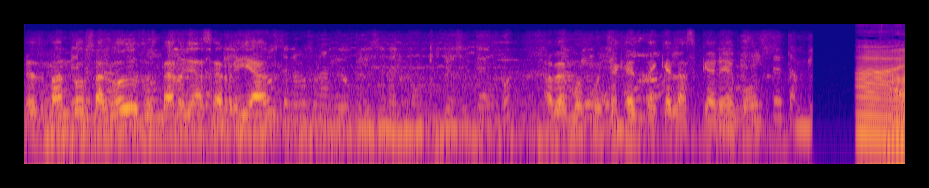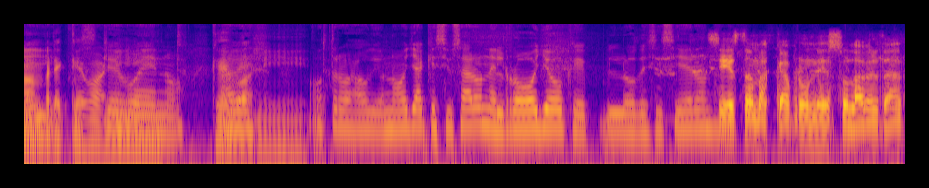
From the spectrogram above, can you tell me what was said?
Les mando saludos, espero ya se rían. Habemos mucha gente que las queremos. Ay, Hombre, qué pues, Qué bonito, bueno. Qué A ver, bonito. otro audio, no, ya que si usaron el rollo, que lo deshicieron. Sí, está macabrón eso, la verdad.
